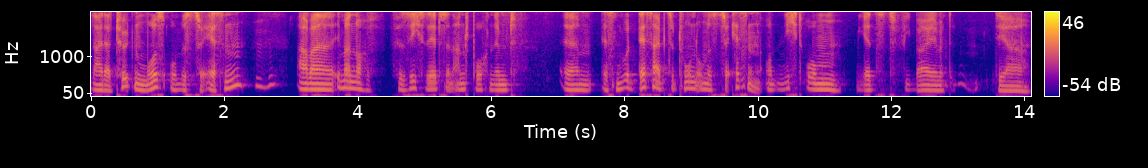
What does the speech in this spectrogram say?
leider töten muss, um es zu essen, mhm. aber immer noch für sich selbst in Anspruch nimmt, ähm, es nur deshalb zu tun, um es zu essen und nicht um jetzt wie bei der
